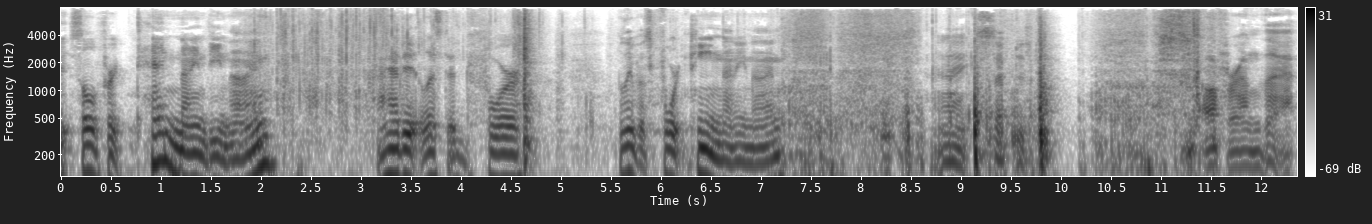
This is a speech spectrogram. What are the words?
it sold for $10.99. I had it listed for, I believe it was $14.99, and I accepted the offer on that.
